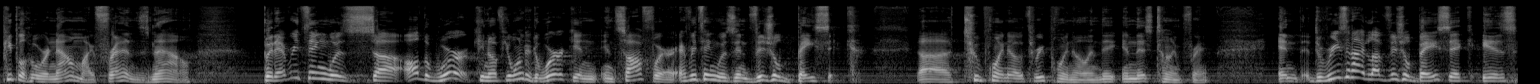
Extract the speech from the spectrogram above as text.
people who are now my friends now. But everything was, uh, all the work, you know, if you wanted to work in, in software, everything was in Visual Basic, uh, 2.0, 3.0 in, the, in this time frame. And the reason I love Visual Basic is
